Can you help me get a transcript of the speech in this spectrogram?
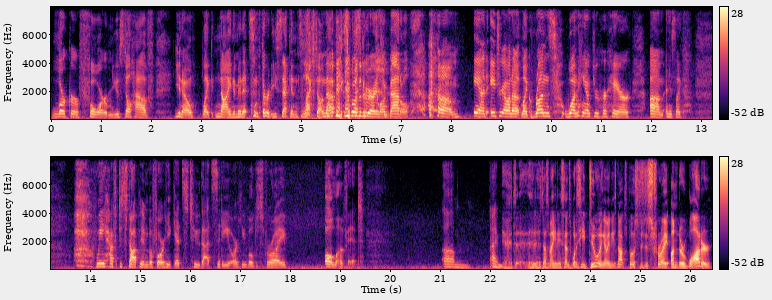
lurker form. You still have, you know, like nine minutes and thirty seconds left on that because it wasn't a very long battle. Um, and Adriana like runs one hand through her hair um, and is like, "We have to stop him before he gets to that city, or he will destroy all of it." Um, I'm. It, it, doesn't make any sense. What is he doing? I mean, he's not supposed to destroy underwater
